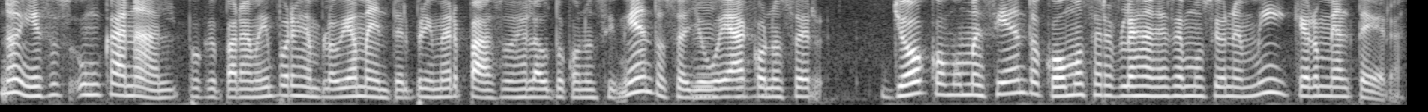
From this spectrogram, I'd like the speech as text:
No, y eso es un canal, porque para mí, por ejemplo, obviamente el primer paso es el autoconocimiento, o sea, yo voy a conocer yo cómo me siento, cómo se reflejan esas emociones en mí, qué lo me altera.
